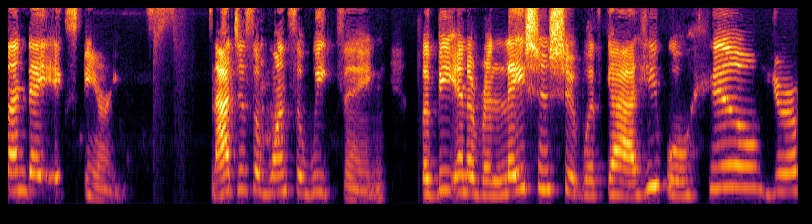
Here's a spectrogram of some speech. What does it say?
Sunday experience, not just a once a week thing, but be in a relationship with God, He will heal your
